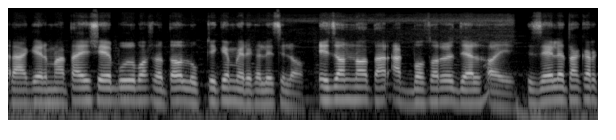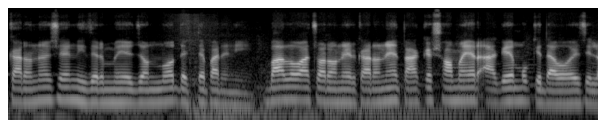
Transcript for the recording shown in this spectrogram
রাগের মাথায় সে ভুলবশত লোকটিকে মেরে ফেলেছিল। এজন্য তার আট বছরের জেল হয়। জেলে থাকার কারণে সে নিজের মেয়ের জন্ম দেখতে পারেনি। ভালো আচরণের কারণে তাকে সময়ের আগে মুক্তি দেওয়া হয়েছিল।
